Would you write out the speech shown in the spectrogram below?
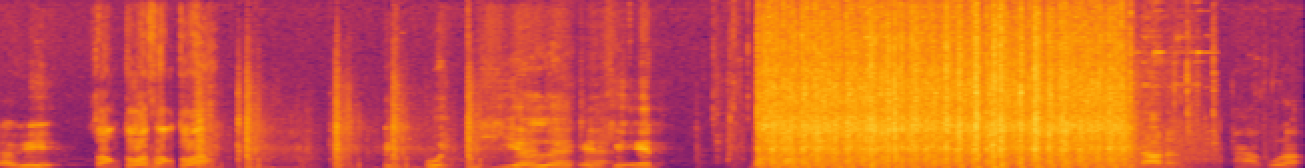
แล้วพี่สองตัวสองตัวเฮ้ยอุ้ยเฮียเอ้ย NKS ดาวหนึ่งพากูละ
